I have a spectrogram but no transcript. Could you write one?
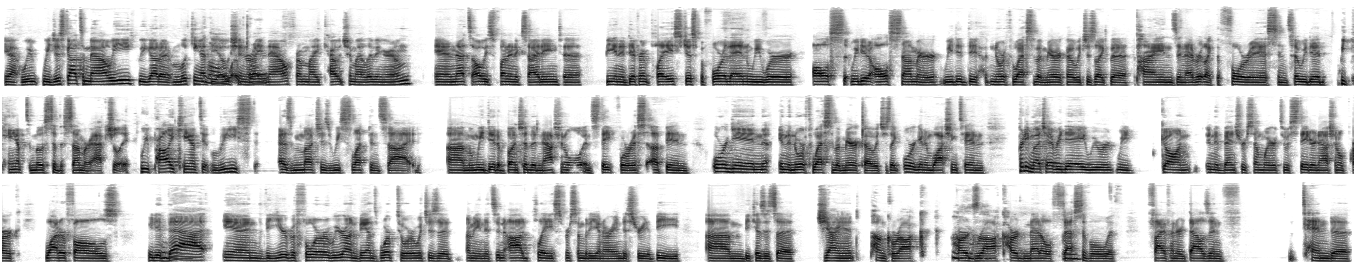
Yeah, we we just got to Maui. We got a. I'm looking at the Oh, ocean right now from my couch in my living room, and that's always fun and exciting to be in a different place. Just before then, we were all we did all summer. We did the northwest of America, which is like the pines and ever like the forests, and so we did. We camped most of the summer. Actually, we probably camped at least as much as we slept inside. Um, and we did a bunch of the national and state forests up in Oregon, in the northwest of America, which is like Oregon and Washington. Pretty much every day we were we go on an adventure somewhere to a state or national park, waterfalls. We did Mhm. that. And the year before, we were on Vans Warp Tour, which is a, I mean, it's an odd place for somebody in our industry to be um, because it's a giant punk rock, hard Mhm. rock, hard metal festival with 500,000, 10 to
